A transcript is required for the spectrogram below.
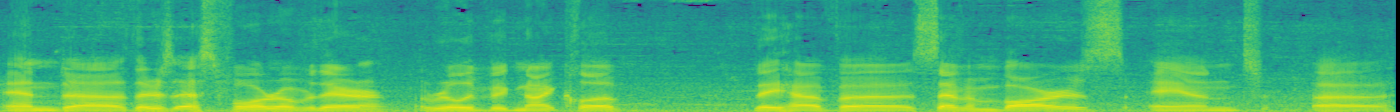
And uh, there's S4 over there, a really big nightclub. They have uh, seven bars and uh,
